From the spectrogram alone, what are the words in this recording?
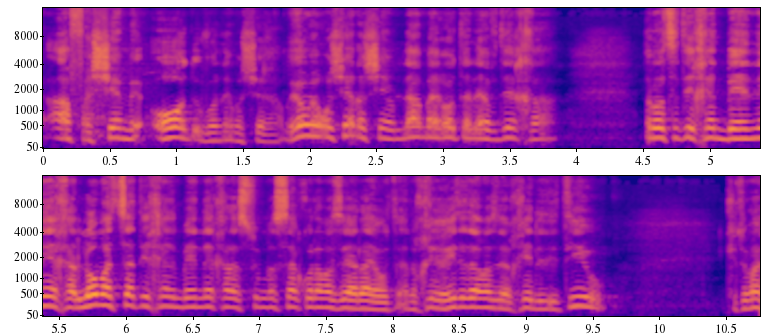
אף השם מאוד ובונה משה רע. ויאמר משה להשם, למה הראות לעבדיך? למה מצאתי חן בעיניך? לא מצאתי חן בעיניך לעשות מסע כל העם הזה עליי. אנוכי ראית את העם הזה, אנוכי ידידיתי הוא. כי תאמר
